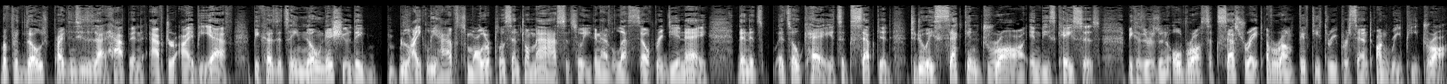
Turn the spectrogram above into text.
But for those pregnancies that happen after IVF, because it's a known issue, they likely have smaller placental mass, so you can have less cell-free DNA, then it's it's okay, it's accepted to do a second draw in these cases because there's an overall success rate of around 53% on repeat draw.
